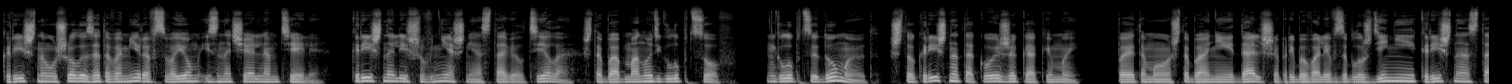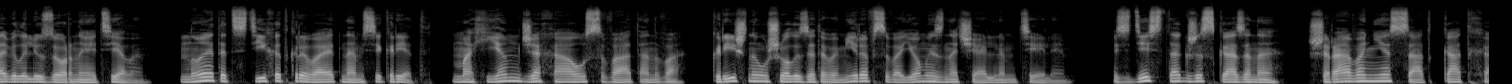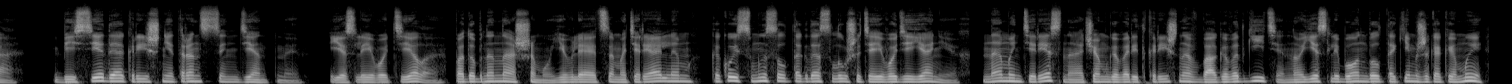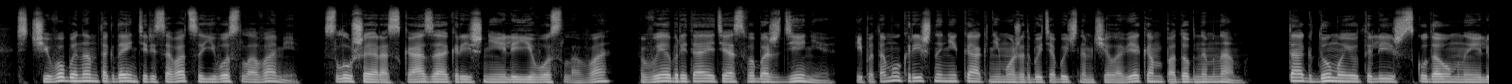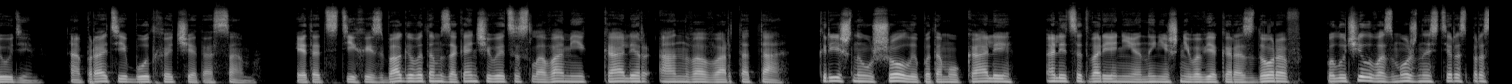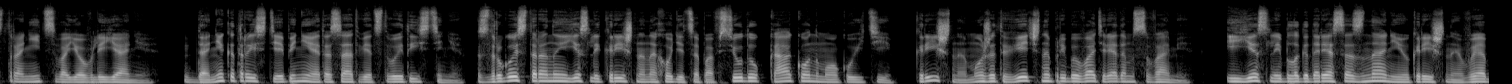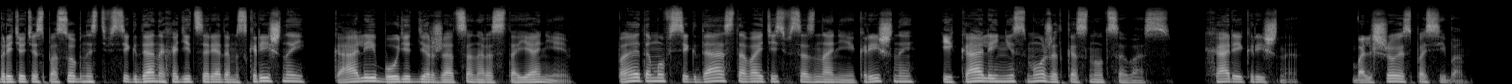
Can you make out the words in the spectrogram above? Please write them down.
Кришна ушел из этого мира в своем изначальном теле. Кришна лишь внешне оставил тело, чтобы обмануть глупцов. Глупцы думают, что Кришна такой же, как и мы. Поэтому, чтобы они и дальше пребывали в заблуждении, Кришна оставил иллюзорное тело. Но этот стих открывает нам секрет. Махьям Джахау Сватанва. Кришна ушел из этого мира в своем изначальном теле. Здесь также сказано «Шраванья Садкатха». Беседы о Кришне трансцендентны. Если его тело, подобно нашему, является материальным, какой смысл тогда слушать о его деяниях? Нам интересно, о чем говорит Кришна в Бхагавадгите, но если бы он был таким же, как и мы, с чего бы нам тогда интересоваться его словами? Слушая рассказы о Кришне или его слова, вы обретаете освобождение, и потому Кришна никак не может быть обычным человеком, подобным нам. Так думают лишь скудоумные люди. Апрати Будха Чета Сам. Этот стих из Бхагаватам заканчивается словами «Калир Анва Вартата». Кришна ушел, и потому Кали, олицетворение нынешнего века раздоров, получил возможность распространить свое влияние. До некоторой степени это соответствует истине. С другой стороны, если Кришна находится повсюду, как он мог уйти? Кришна может вечно пребывать рядом с вами. И если благодаря сознанию Кришны вы обретете способность всегда находиться рядом с Кришной, Кали будет держаться на расстоянии. Поэтому всегда оставайтесь в сознании Кришны, и Кали не сможет коснуться вас. Хари Кришна. Большое спасибо.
